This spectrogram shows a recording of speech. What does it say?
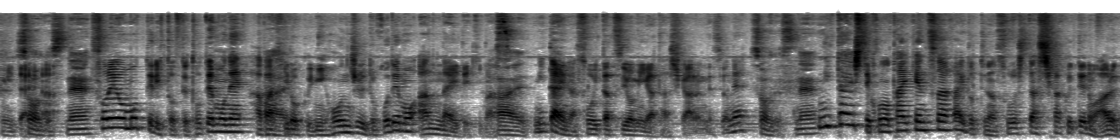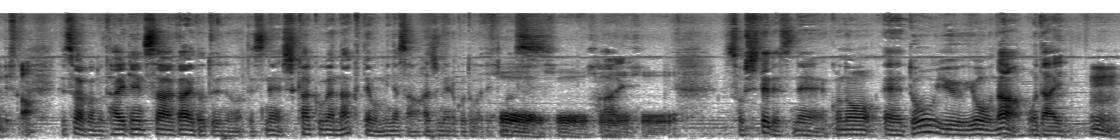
みたいな。そうですね。それを持ってる人ってとてもね幅広く日本中どこでも案内できます、はい。みたいなそういった強みが確かあるんですよね。そうですね。に対してこの体験ツアーガイドっていうのはそうした資格っていうのはあるんですか？実はこの体験ツアーガイドというのはですね資格がなくても皆さん始めることができほうますほうほうほう、はい。そしてですねこの、えーどういうようなお題うん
